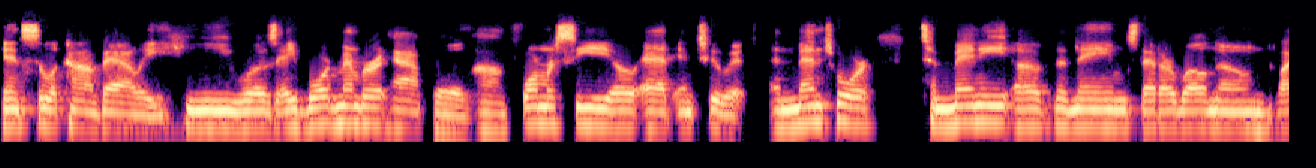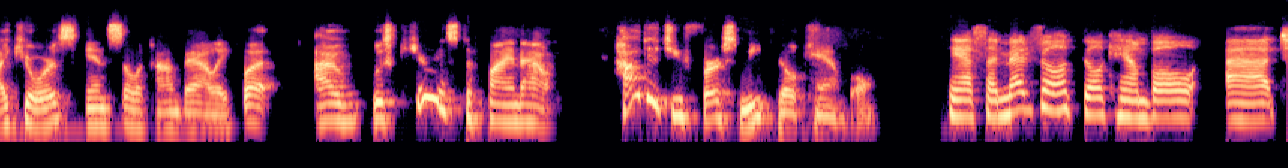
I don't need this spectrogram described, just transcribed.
in Silicon Valley. He was a board member at Apple, um, former CEO at Intuit, and mentor to many of the names that are well known, like yours, in Silicon Valley. But I was curious to find out how did you first meet Bill Campbell? Yes, I met Philip Bill Campbell at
